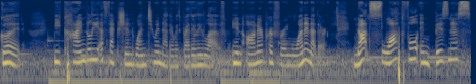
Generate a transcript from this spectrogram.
good. Be kindly affectioned one to another with brotherly love, in honor preferring one another, not slothful in business,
